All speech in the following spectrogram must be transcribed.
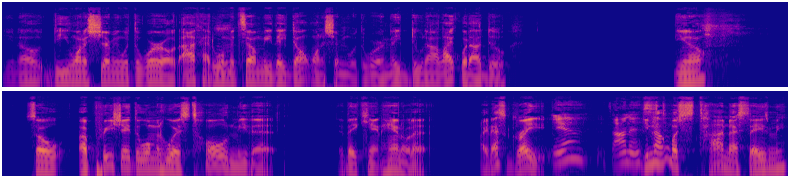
You know, do you want to share me with the world? I've had women tell me they don't want to share me with the world and they do not like what I do. You know? So appreciate the woman who has told me that that they can't handle that. Like that's great. Yeah, it's honest. You know how much time that saves me?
